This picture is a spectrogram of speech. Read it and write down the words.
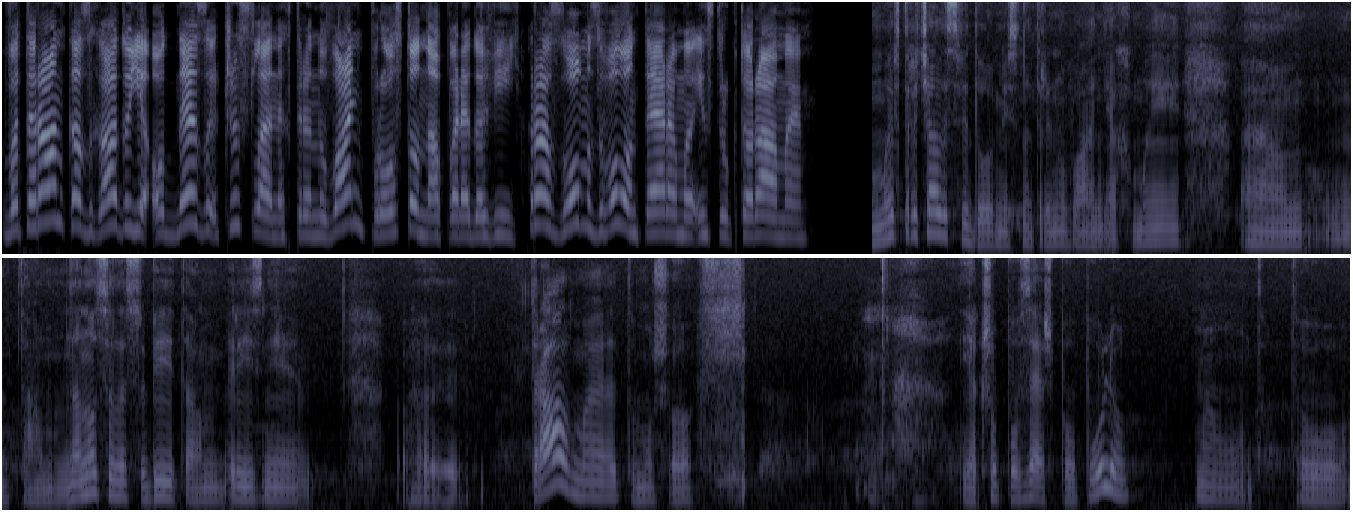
Ветеранка згадує одне з численних тренувань просто на передовій разом з волонтерами-інструкторами. Ми втрачали свідомість на тренуваннях. Ми ем, там наносили собі там різні е, травми, тому що якщо повзеш по полю, ну, от, то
